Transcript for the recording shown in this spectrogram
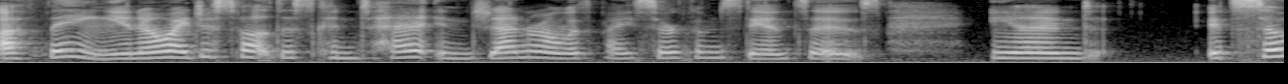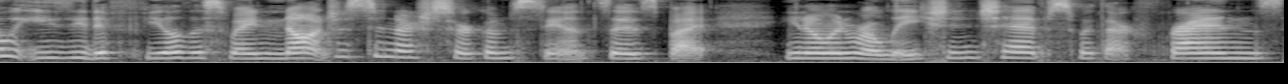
a thing. You know, I just felt discontent in general with my circumstances, and it's so easy to feel this way, not just in our circumstances, but you know, in relationships with our friends.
